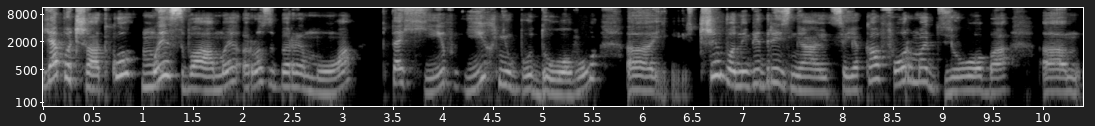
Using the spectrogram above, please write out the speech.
Для початку ми з вами розберемо птахів, їхню будову, е, чим вони відрізняються, яка форма дзьоба, ем,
